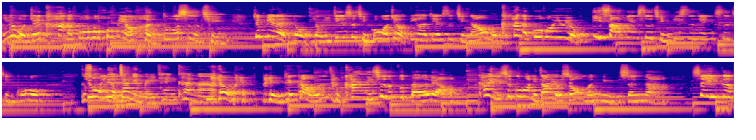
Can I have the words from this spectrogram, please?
因为我觉得看了过后，后面有很多事情，就变得有有一件事情过后就有第二件事情，然后我看了过后又有第三件事情、第四件事情过后，可是我没有叫你每天看啊没。有每每天看，我是想看一次都不得了，看一次过后，你知道有时候我们女生啊是一个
